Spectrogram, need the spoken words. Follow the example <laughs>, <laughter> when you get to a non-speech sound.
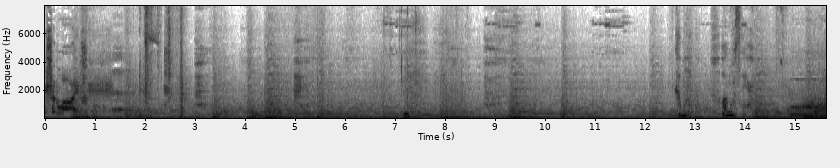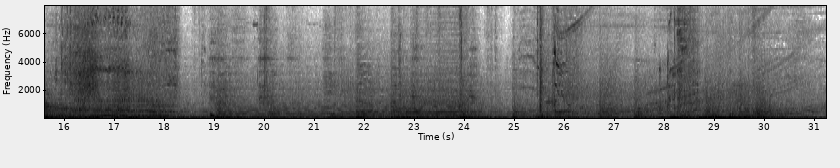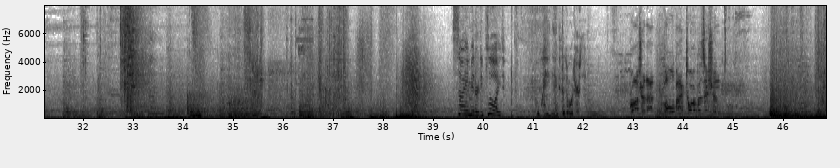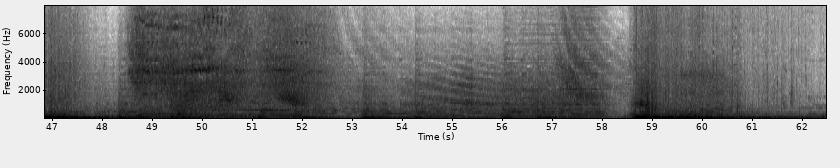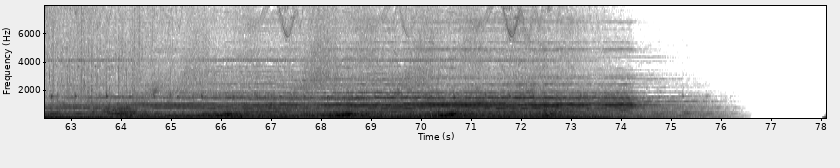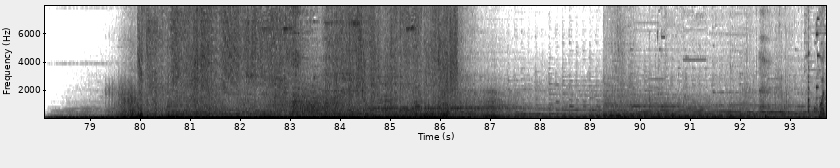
Operation Live. Come on. Almost there. Psi emitter deployed. Awaiting exit orders. Roger that. Fall back to our position.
